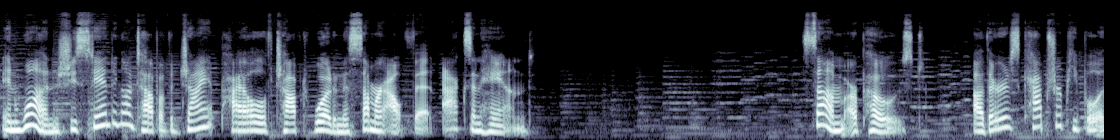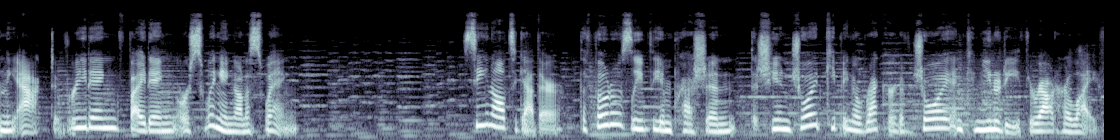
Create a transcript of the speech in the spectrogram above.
In one, she's standing on top of a giant pile of chopped wood in a summer outfit, axe in hand. Some are posed. Others capture people in the act of reading, fighting, or swinging on a swing. Seen all together, the photos leave the impression that she enjoyed keeping a record of joy and community throughout her life.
